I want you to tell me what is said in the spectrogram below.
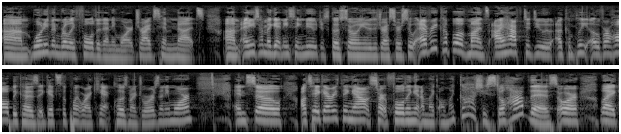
Um, won't even really fold it anymore. It drives him nuts. Um, anytime I get anything new, just goes throwing it into the dresser. So every couple of months, I have to do a complete overhaul because it gets to the point where I can't close my drawers anymore. And so I'll take everything out, start folding it. I'm like, oh my gosh, I still have this. Or like,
